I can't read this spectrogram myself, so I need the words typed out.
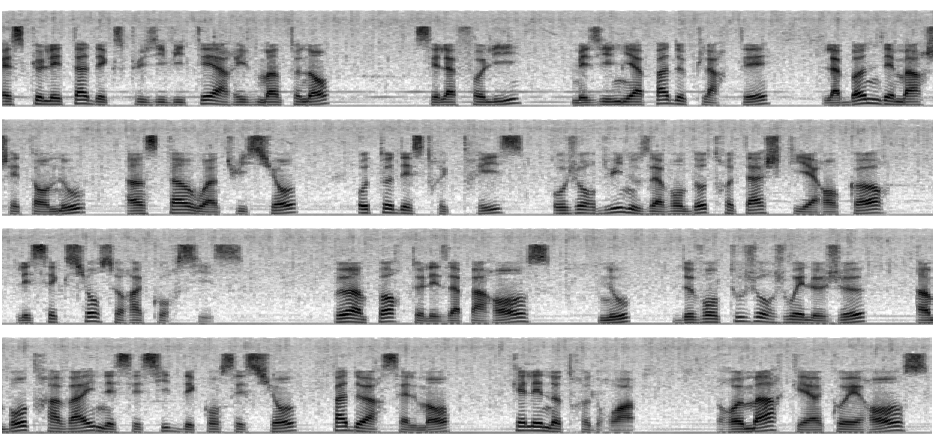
Est-ce que l'état d'exclusivité arrive maintenant? C'est la folie, mais il n'y a pas de clarté, la bonne démarche est en nous, instinct ou intuition, autodestructrice, aujourd'hui nous avons d'autres tâches qu'hier encore, les sections se raccourcissent. Peu importe les apparences, nous, devons toujours jouer le jeu, un bon travail nécessite des concessions, pas de harcèlement, quel est notre droit? Remarque et incohérence,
